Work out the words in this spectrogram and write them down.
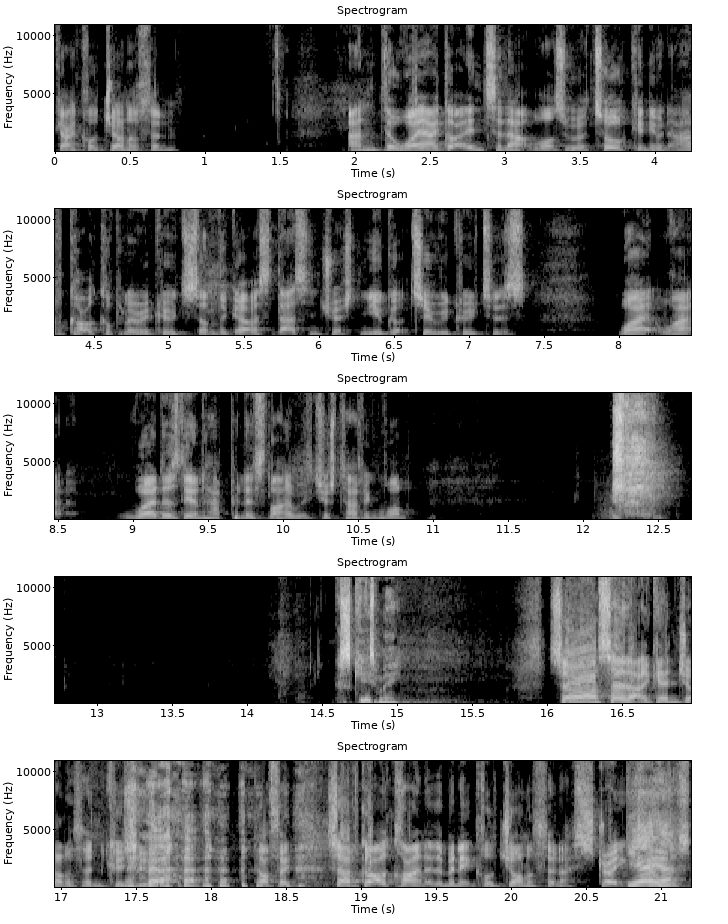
a guy called Jonathan. And the way I got into that was we were talking. He went, "I've got a couple of recruiters on the go." I said, "That's interesting. You've got two recruiters. Why? Why? Where does the unhappiness lie with just having one?" Excuse me. So I'll say that again, Jonathan, because you were coughing. So I've got a client at the minute called Jonathan. I straight Yeah, canvas,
